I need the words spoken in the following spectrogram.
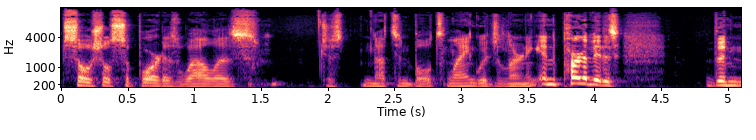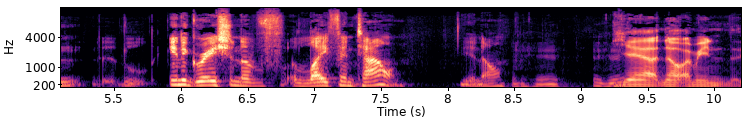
social support as well as just nuts and bolts language learning, and part of it is the integration of life in town. You know, mm-hmm. Mm-hmm. Yeah, no, I mean,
